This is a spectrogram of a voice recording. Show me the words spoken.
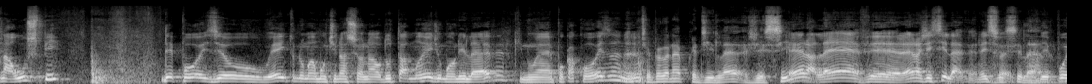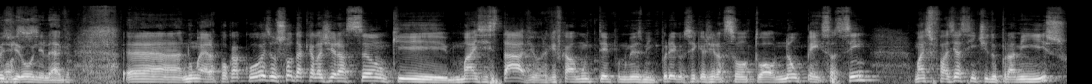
na USP depois eu entro numa multinacional do tamanho de uma Unilever, que não é pouca coisa, né? Você pegou na época de Le GC? Era Lever, era GC Lever, é isso GC aí. Lever. Depois Nossa. virou Unilever. É, não era pouca coisa. Eu sou daquela geração que mais estável, que ficava muito tempo no mesmo emprego. Eu sei que a geração atual não pensa assim, mas fazia sentido para mim isso.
